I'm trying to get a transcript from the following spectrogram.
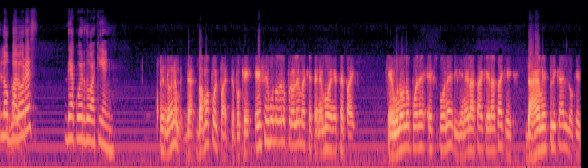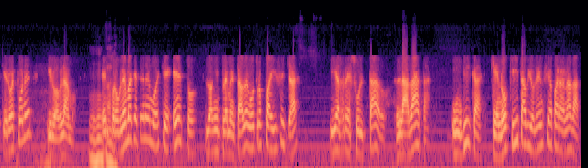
los valores de acuerdo a quién. Perdóname, vamos por parte, porque ese es uno de los problemas que tenemos en este país, que uno no puede exponer y viene el ataque, el ataque. Déjame explicar lo que quiero exponer y lo hablamos. el problema que tenemos es que esto lo han implementado en otros países ya y el resultado, la data, indica que no quita violencia para nada.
